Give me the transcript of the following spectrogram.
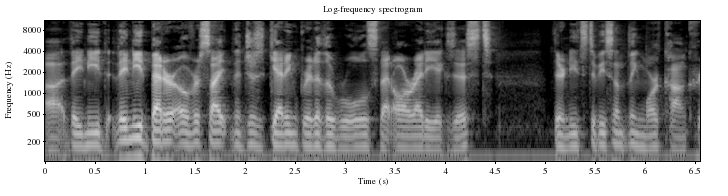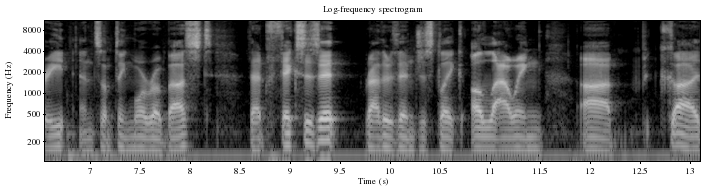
uh, they need they need better oversight than just getting rid of the rules that already exist. There needs to be something more concrete and something more robust that fixes it rather than just like allowing uh, uh,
